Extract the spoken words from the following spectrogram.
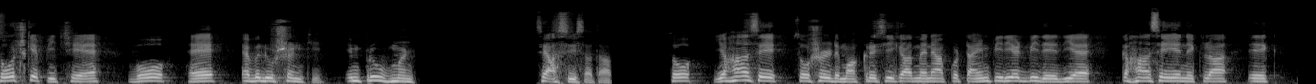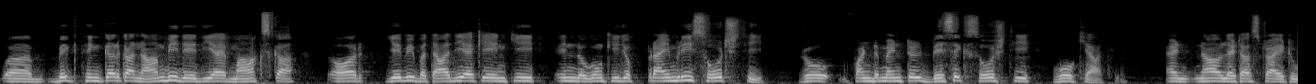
سوچ کے پیچھے ہے وہ ہے ایولیوشن کی امپروومنٹ سیاسی سطح سو so, یہاں سے سوشل ڈیموکریسی کا میں نے آپ کو ٹائم پیریڈ بھی دے دیا ہے کہاں سے یہ نکلا ایک بگ uh, تھنکر کا نام بھی دے دیا ہے مارکس کا اور یہ بھی بتا دیا کہ ان کی ان لوگوں کی جو پرائمری سوچ تھی جو فنڈامنٹل بیسک سوچ تھی وہ کیا تھی and now let us try to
